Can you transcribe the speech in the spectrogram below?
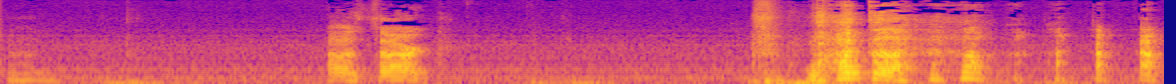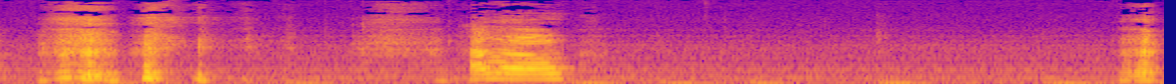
dun. Oh, it's dark. what the? Hello.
